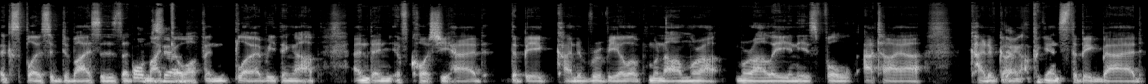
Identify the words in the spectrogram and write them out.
explosive devices that might go off and blow everything up. And then, of course, you had the big kind of reveal of Minnal Murali in his full attire kind of going yeah. up against the big bad.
